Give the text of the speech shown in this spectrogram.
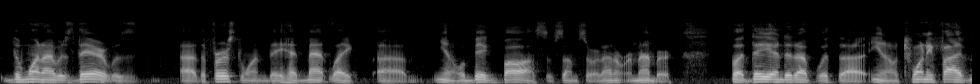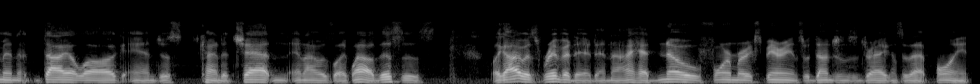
the one i was there was uh, the first one they had met like um, you know a big boss of some sort. I don't remember. But they ended up with uh, you know 25 minute dialogue and just kind of chatting and i was like wow this is like i was riveted and i had no former experience with dungeons and dragons at that point. point.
